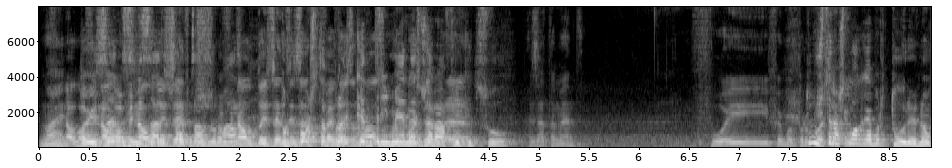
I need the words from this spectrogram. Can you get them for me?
Não é? final- dois final- anos final exatos dois anos- 5000 ao Miles. final de anos exatos proposta para 5000 Country Manager à África para- do Sul. Exatamente. Foi, foi uma Tu proposta. mostraste que eu- logo a abertura, não,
